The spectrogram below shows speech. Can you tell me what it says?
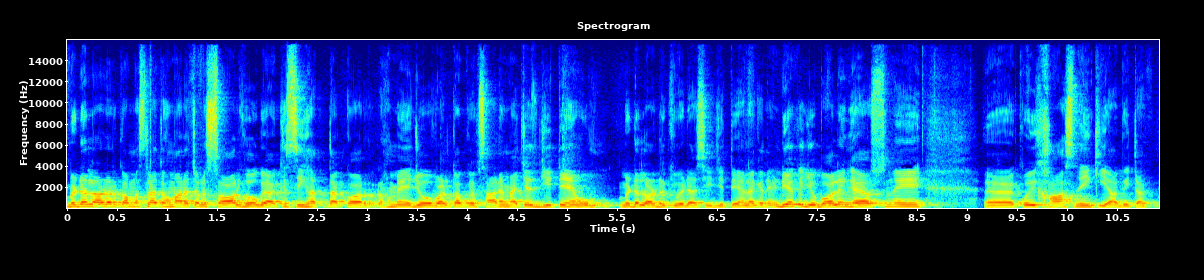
मिडल ऑर्डर का मसला तो हमारा, चलो सॉल्व हो गया किसी हद तक और हमें जो वर्ल्ड कप के सारे मैचेस जीते हैं, वो मिडल ऑर्डर की वजह से जीते हैं। लेकिन इंडिया की जो बॉलिंग है, उसने कोई ख़ास नहीं किया अभी तक।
